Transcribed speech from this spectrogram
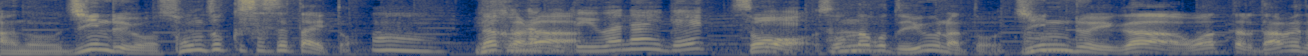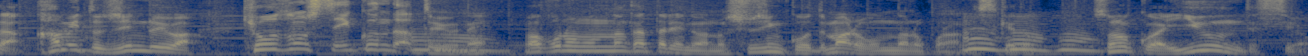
あの人類を存続させたいと。うん。だからそんなこと言わないでそうそんなこと言うなと、人類が終わったらダメだ。神と人類は共存していくんだというね、うん。まあ、この物語のあの主人公でもある女の子なんですけど、うんうんうん。その子が言うんですよ。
